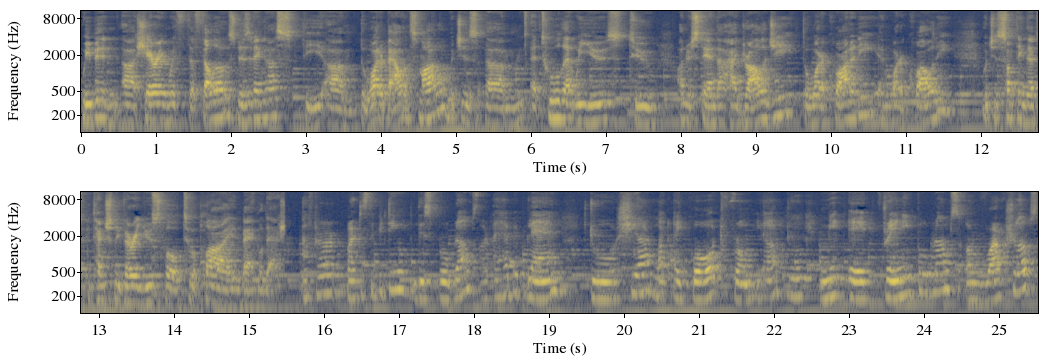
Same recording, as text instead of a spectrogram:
We've been uh, sharing with the fellows visiting us the, um, the water balance model, which is um, a tool that we use to understand the hydrology, the water quantity, and water quality, which is something that's potentially very useful to apply in Bangladesh. After participating these programs, I have a plan to share what I got from here to make a training programs or workshops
